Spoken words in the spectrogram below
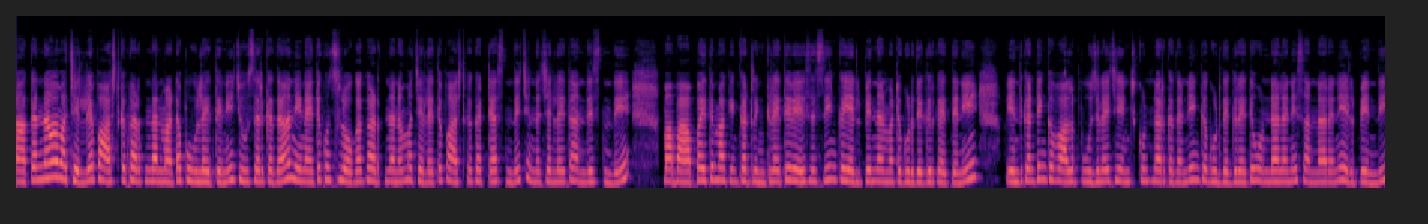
నాకన్నా మా చెల్లె ఫాస్ట్గా కడుతుంది అనమాట పువ్వులు అయితేని చూసారు కదా నేనైతే కొంచెం స్లోగా కడుతున్నాను. మా చెల్లి అయితే ఫాస్ట్గా కట్టేస్తుంది. చిన్న చెల్లి అయితే అందిస్తుంది. మా బాబు అయితే మాకు ఇంకా డ్రింకులు అయితే వేసేసి ఇంకా వెళ్ళిపోయింది అనమాట గుడి దగ్గరికి అయితేని ఎందుకంటే ఇంకా వాళ్ళు పూజలు అయితే చేయించుకుంటున్నారు కదండి ఇంకా గుడి దగ్గర అయితే ఉండాలనేసి అన్నారని వెళ్ళిపోయింది.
